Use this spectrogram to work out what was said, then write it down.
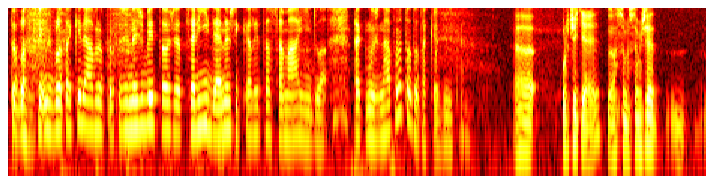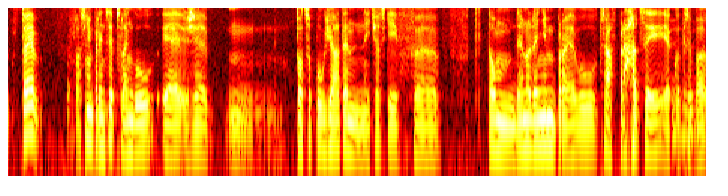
to vlastně už bylo taky dávno, protože než by to, že celý den říkali ta samá jídla, tak možná proto to také vzniká. Uh, určitě. Já si myslím, že to je vlastně princip slangu je, že mm, to, co používáte nejčastěji v, v tom denodenním projevu, třeba v práci, jako mhm. třeba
